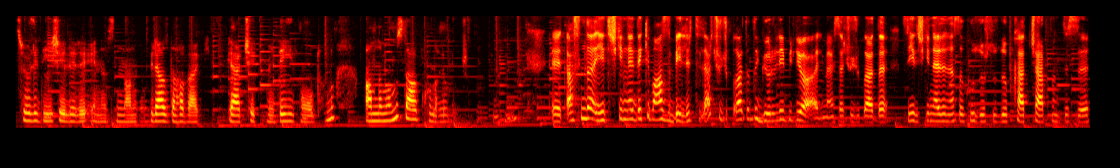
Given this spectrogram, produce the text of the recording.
söylediği şeyleri en azından biraz daha belki gerçek mi değil mi olduğunu anlamamız daha kolay olur. Evet aslında yetişkinlerdeki bazı belirtiler çocuklarda da görülebiliyor. Yani mesela çocuklarda yetişkinlerde nasıl huzursuzluk, kalp çarpıntısı,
